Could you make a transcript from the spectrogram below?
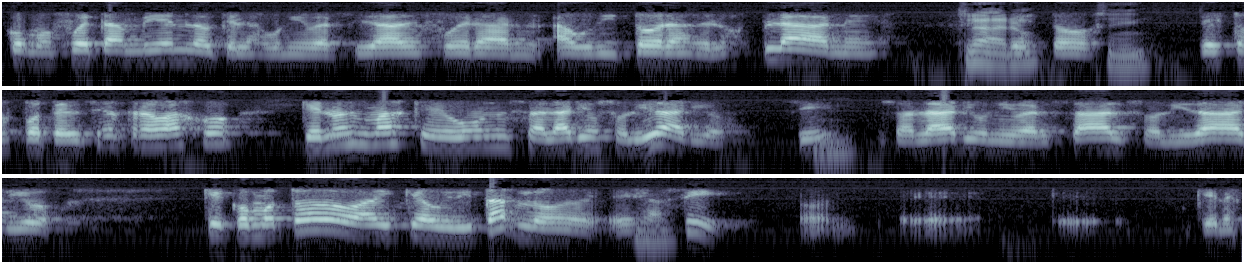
como fue también lo que las universidades fueran auditoras de los planes, claro, de, estos, de estos potenciar trabajo, que no es más que un salario solidario, ¿sí? Mm. Un salario universal, solidario, que como todo hay que auditarlo, es mm. así. Quienes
